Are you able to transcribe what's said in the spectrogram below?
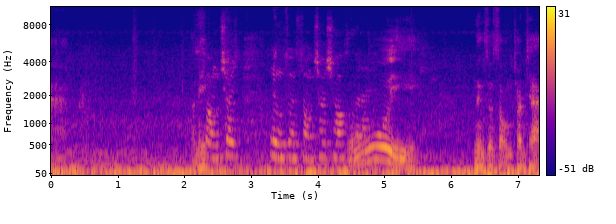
อ่าตอนนี้ สองชอหนึ่งส่วนสองชอชอคือโอ้อะไรยหนึ่งส่วนสองช้อนชา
